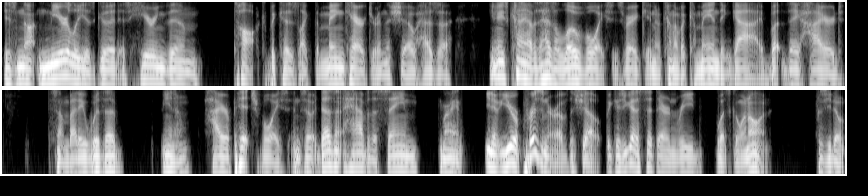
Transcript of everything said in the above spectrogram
is not nearly as good as hearing them talk because like the main character in the show has a you know he's kind of has a low voice he's very you know kind of a commanding guy but they hired somebody with a you know higher pitch voice and so it doesn't have the same right. You know you're a prisoner of the show because you got to sit there and read what's going on because you don't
